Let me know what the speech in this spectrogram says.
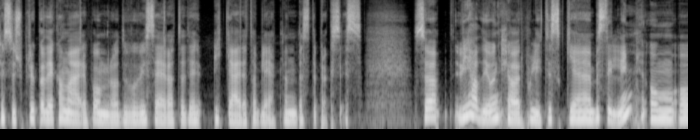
ressursbruk. Og det kan være på områder hvor vi ser at det ikke er etablert en beste praksis. Så vi hadde jo en klar politisk eh, bestilling om å,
